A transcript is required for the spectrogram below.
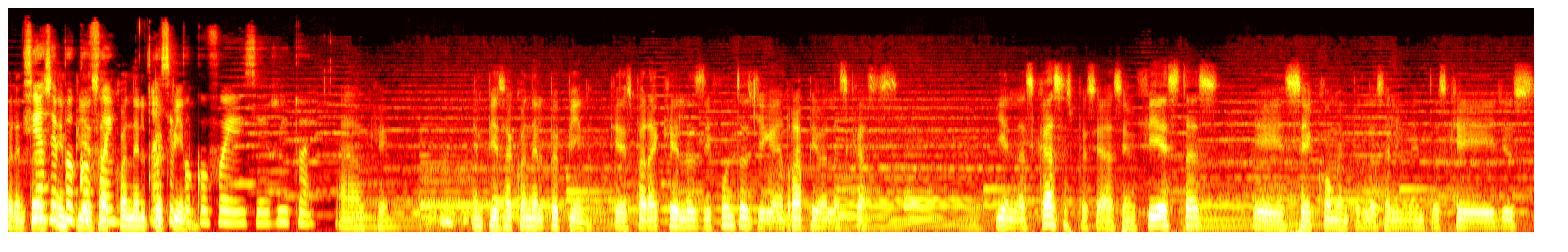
Pero Sí, entonces hace poco empieza fue. con el Hace pepino. poco fue ese ritual. Ah, ok. Empieza con el pepino, que es para que los difuntos lleguen rápido a las casas. Y en las casas pues se hacen fiestas, eh, se comen pues, los alimentos que ellos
